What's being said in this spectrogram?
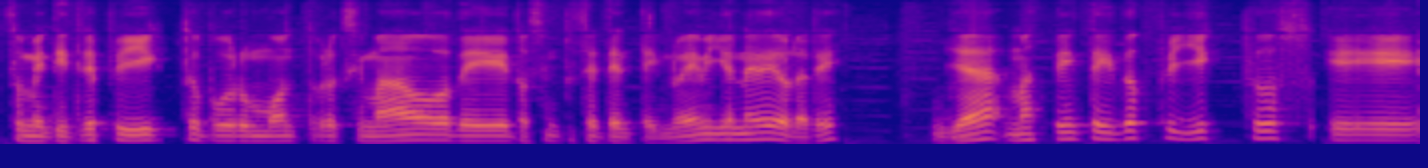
Son 23 proyectos por un monto aproximado de 279 millones de dólares ya más 32 proyectos eh,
